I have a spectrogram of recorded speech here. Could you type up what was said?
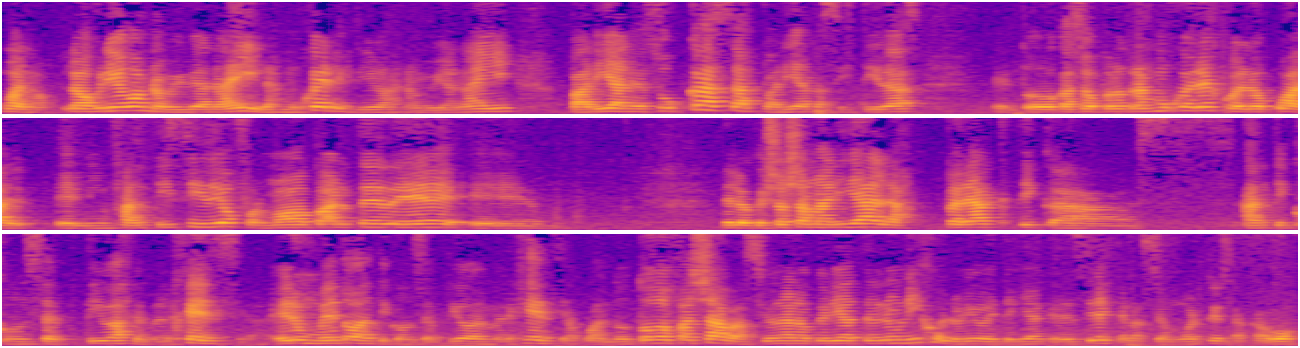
Bueno, los griegos no vivían ahí, las mujeres griegas no vivían ahí, parían en sus casas, parían asistidas en todo caso por otras mujeres, con lo cual el infanticidio formaba parte de, eh, de lo que yo llamaría las prácticas anticonceptivas de emergencia. Era un método anticonceptivo de emergencia. Cuando todo fallaba, si una no quería tener un hijo, lo único que tenía que decir es que nació muerto y se acabó.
